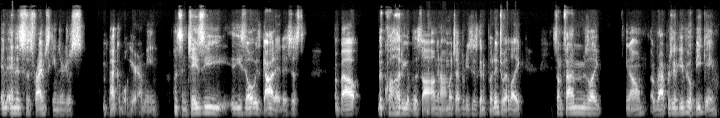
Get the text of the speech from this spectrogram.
and, and it's his rhyme schemes are just impeccable here. I mean, listen, Jay-Z, he's always got it. It's just about the quality of the song and how much effort he's just gonna put into it. Like sometimes like you know, a rapper's gonna give you a beat game.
